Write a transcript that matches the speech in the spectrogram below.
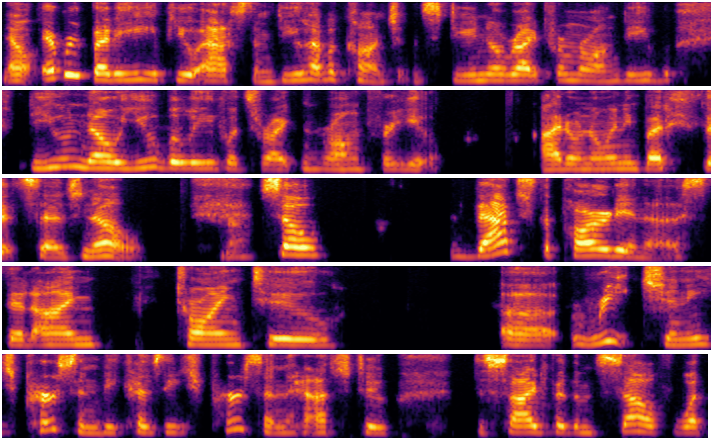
Now, everybody, if you ask them, do you have a conscience? Do you know right from wrong? Do you do you know you believe what's right and wrong for you? I don't know anybody that says no. no. So that's the part in us that I'm trying to uh, reach in each person because each person has to decide for themselves what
